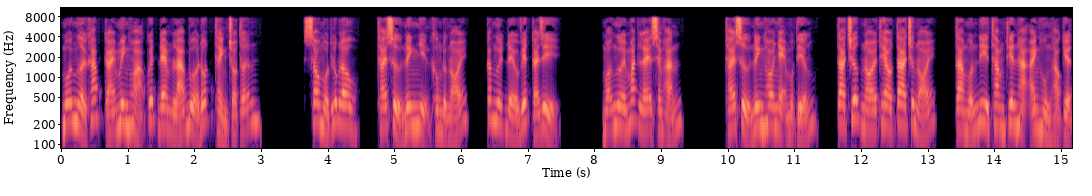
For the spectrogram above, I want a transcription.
mỗi người khắp cái minh hỏa quyết đem lá bùa đốt thành cho tẫn. Sau một lúc lâu, thái sử ninh nhịn không được nói, các ngươi đều viết cái gì. Mọi người mắt lẽ xem hắn. Thái sử ninh ho nhẹ một tiếng, ta trước nói theo ta trước nói, ta muốn đi thăm thiên hạ anh hùng hào kiệt,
